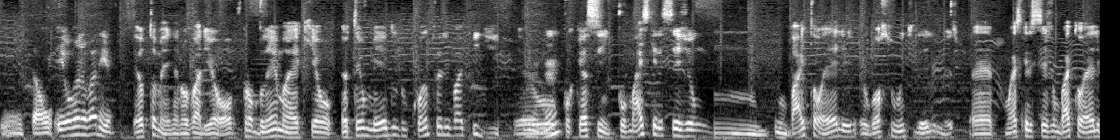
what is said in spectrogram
Então eu renovaria. Eu também renovaria, óbvio. O problema é que eu, eu tenho medo do quanto ele vai pedir. Eu, Uhum. Porque assim, por mais que ele seja um, um, um baita OL, eu gosto muito dele mesmo. É, por mais que ele seja um baita OL,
